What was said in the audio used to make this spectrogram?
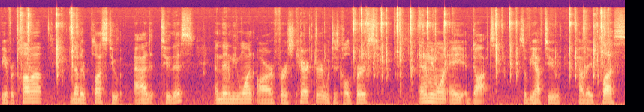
We have our comma, another plus to add to this, and then we want our first character, which is called first, and then we want a dot. So we have to have a plus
